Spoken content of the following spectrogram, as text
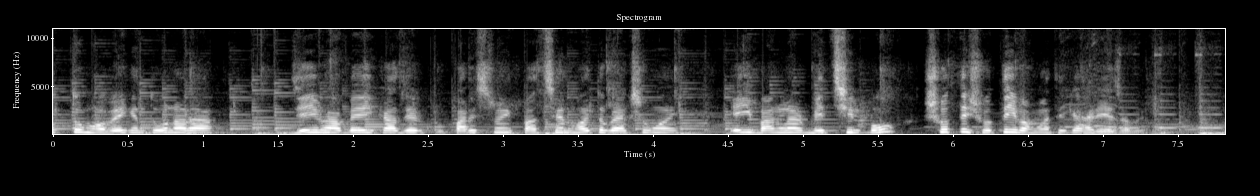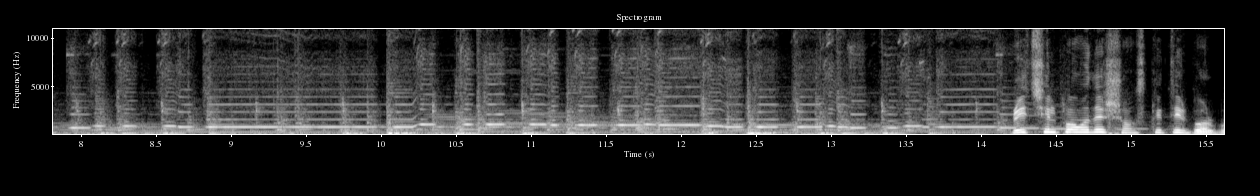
উত্তম হবে। কিন্তু ওনারা যেইভাবে এই কাজের পারিশ্রমিক পাচ্ছেন হয়তো বা একসময় এই বাংলার মৃৎশিল্প সত্যি সত্যিই বাংলা থেকে হারিয়ে যাবে। মৃৎশিল্প আমাদের সংস্কৃতির গর্ব।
